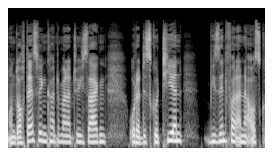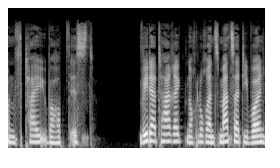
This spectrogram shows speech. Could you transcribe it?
Und auch deswegen könnte man natürlich sagen oder diskutieren, wie sinnvoll eine Auskunftei überhaupt ist. Weder Tarek noch Lorenz Matzert, die wollen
